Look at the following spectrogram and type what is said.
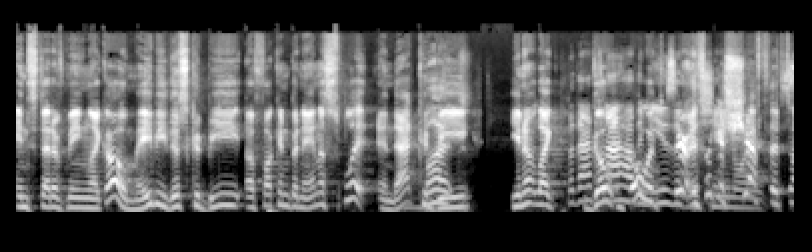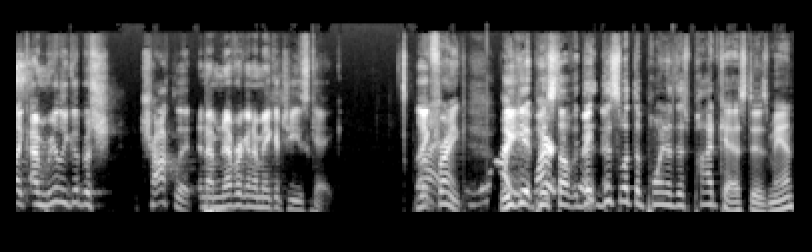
instead of being like, oh, maybe this could be a fucking banana split, and that could But- be, you know, like But that's go, not how go the with- music It's like a machine chef that's like, I'm really good with sh- chocolate, and I'm never gonna make a cheesecake. Like But Frank, why- we get why pissed off. doing Th- this is what the point of this podcast is, man.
